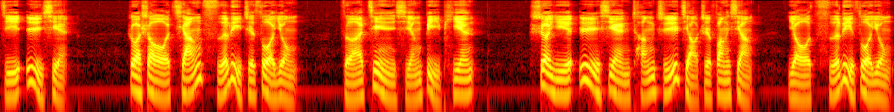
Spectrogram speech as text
及日线，若受强磁力之作用，则进行必偏。设于日线呈直角之方向，有磁力作用，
